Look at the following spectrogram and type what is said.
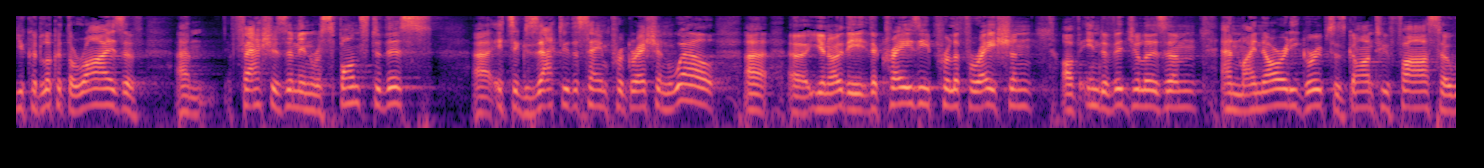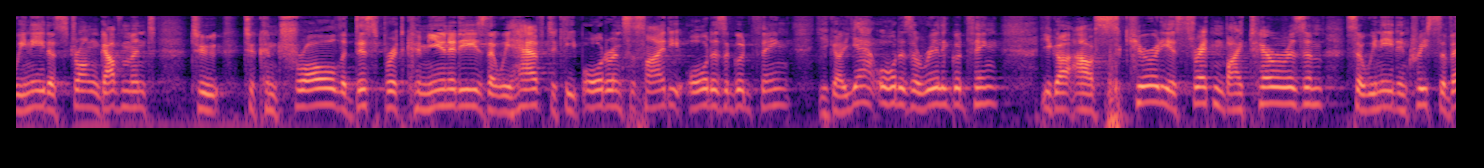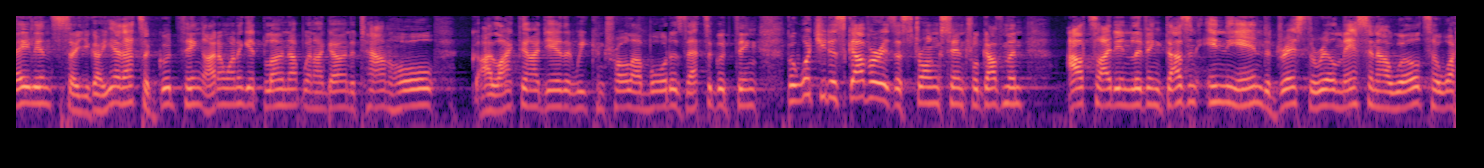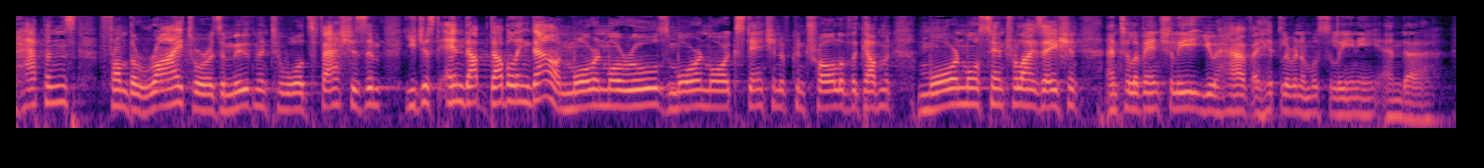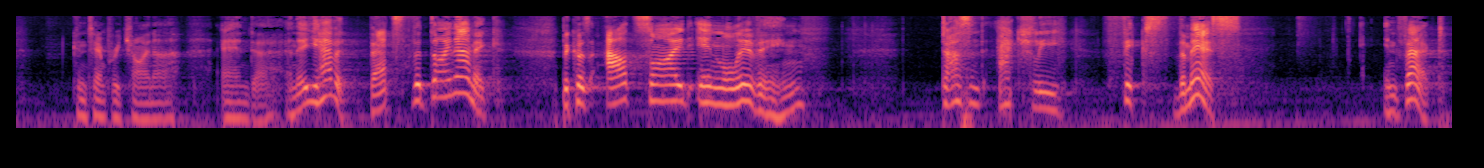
You could look at the rise of um, fascism in response to this. Uh, it's exactly the same progression. Well, uh, uh, you know, the, the crazy proliferation of individualism and minority groups has gone too far, so we need a strong government to, to control the disparate communities that we have to keep order in society. Order's a good thing. You go, yeah, order's a really good thing. You go, our security is threatened by terrorism, so we need increased surveillance. So you go, yeah, that's a good thing. I don't want to get blown up when I go into town hall. I like the idea that we control our borders. That's a good thing. But what you discover is a strong central government. Outside in living doesn't, in the end, address the real mess in our world. So, what happens from the right or as a movement towards fascism? You just end up doubling down. More and more rules, more and more extension of control of the government, more and more centralization, until eventually you have a Hitler and a Mussolini and a contemporary China. And, uh, and there you have it. That's the dynamic. Because outside in living doesn't actually fix the mess. In fact,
